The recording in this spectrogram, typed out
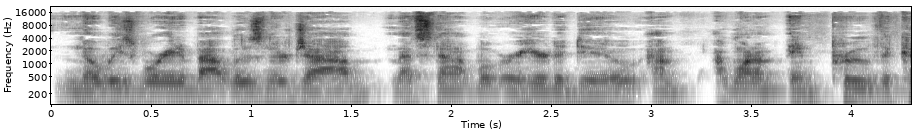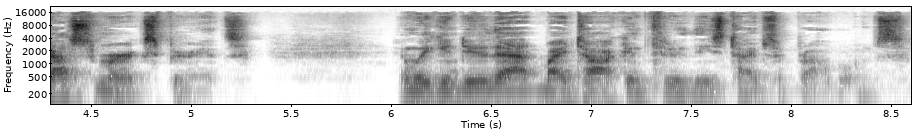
nobody's worried about losing their job. That's not what we're here to do. I'm, i want to improve the customer experience. And we can do that by talking through these types of problems.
